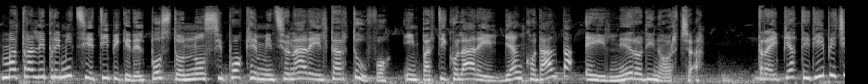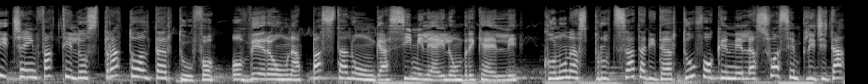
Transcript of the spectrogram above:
Ma tra le primizie tipiche del posto non si può che menzionare il tartufo, in particolare il bianco d'alba e il nero di norcia. Tra i piatti tipici c'è infatti lo stratto al tartufo, ovvero una pasta lunga simile ai lombrichelli, con una spruzzata di tartufo che nella sua semplicità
